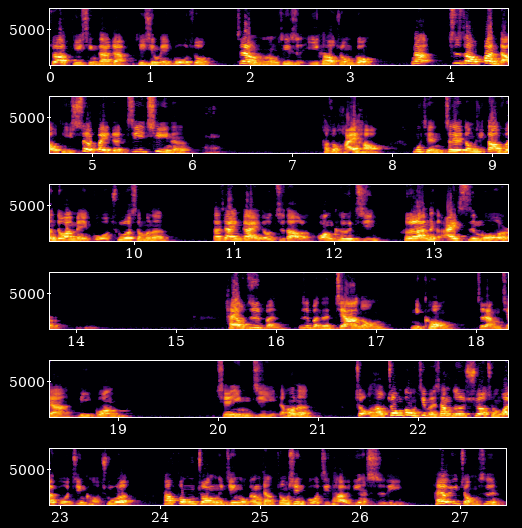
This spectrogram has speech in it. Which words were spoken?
所以要提醒大家，提醒美国说，这样的东西是依靠中共。那制造半导体设备的机器呢？他说还好，目前这些东西大部分都在美国，除了什么呢？大家应该也都知道了，光刻机，荷兰那个艾斯摩尔，还有日本日本的佳能、尼控这两家理光显影机。然后呢，中还有中共基本上都是需要从外国进口，除了它封装已经我刚讲中芯国际它有一定的实力，还有一种是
